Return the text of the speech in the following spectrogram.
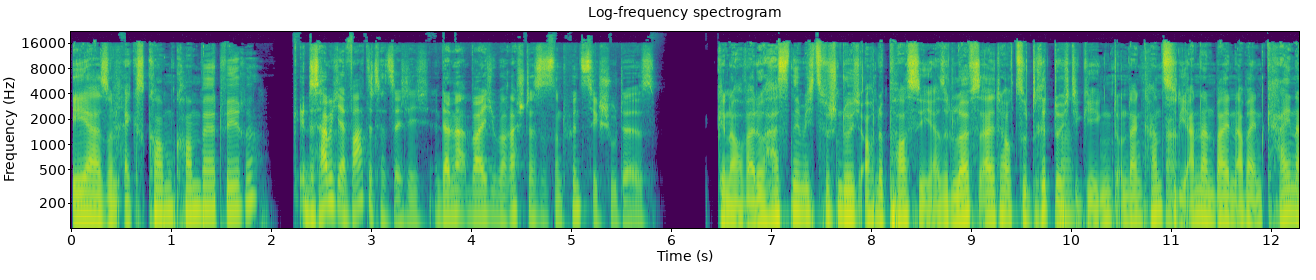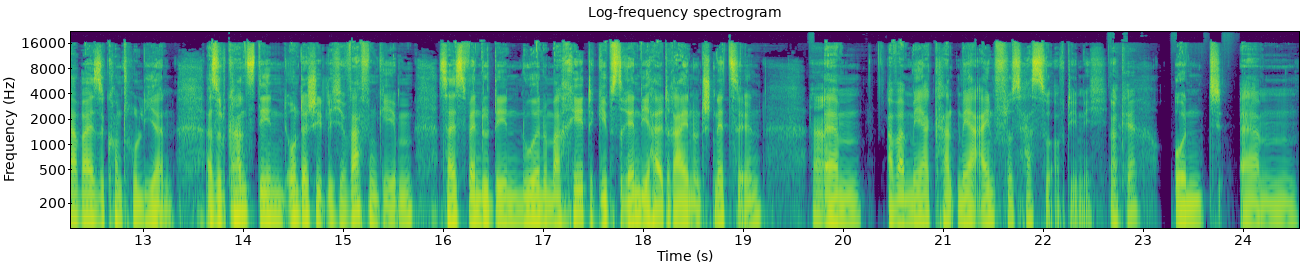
eher so ein XCOM-Combat wäre. Das habe ich erwartet tatsächlich. Dann war ich überrascht, dass es so ein Twin-Stick-Shooter ist. Genau, weil du hast nämlich zwischendurch auch eine Posse. Also du läufst halt auch zu dritt durch Ja. die Gegend und dann kannst Ja. du die anderen beiden aber in keiner Weise kontrollieren. Also du Ja. kannst denen unterschiedliche Waffen geben. Das heißt, wenn du denen nur eine Machete gibst, rennen die halt rein und schnetzeln. Ja. Ähm, aber mehr, kann, mehr Einfluss hast du auf die nicht. Okay. Und ähm,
